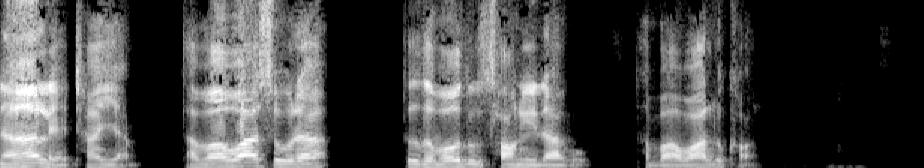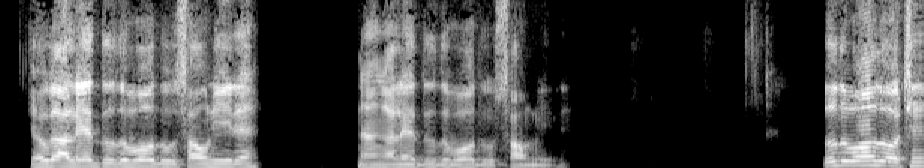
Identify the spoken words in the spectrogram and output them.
နားလည်ထားရသဘာဝဆိုတာသူသဘောသူဆောင်းနေတာကိုသဘာဝလို့ခေါ်တယ်ယောဂလည်းသူသဘောသူဆောင်းနေတယ်နာကလည်းသူသဘောသူဆောင်းနေတယ်သူသဘောသူအထင်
